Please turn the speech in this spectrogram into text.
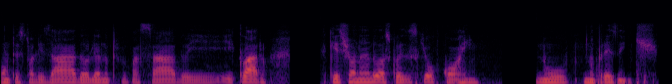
contextualizada, olhando para o passado e, e, claro, questionando as coisas que ocorrem no, no presente.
